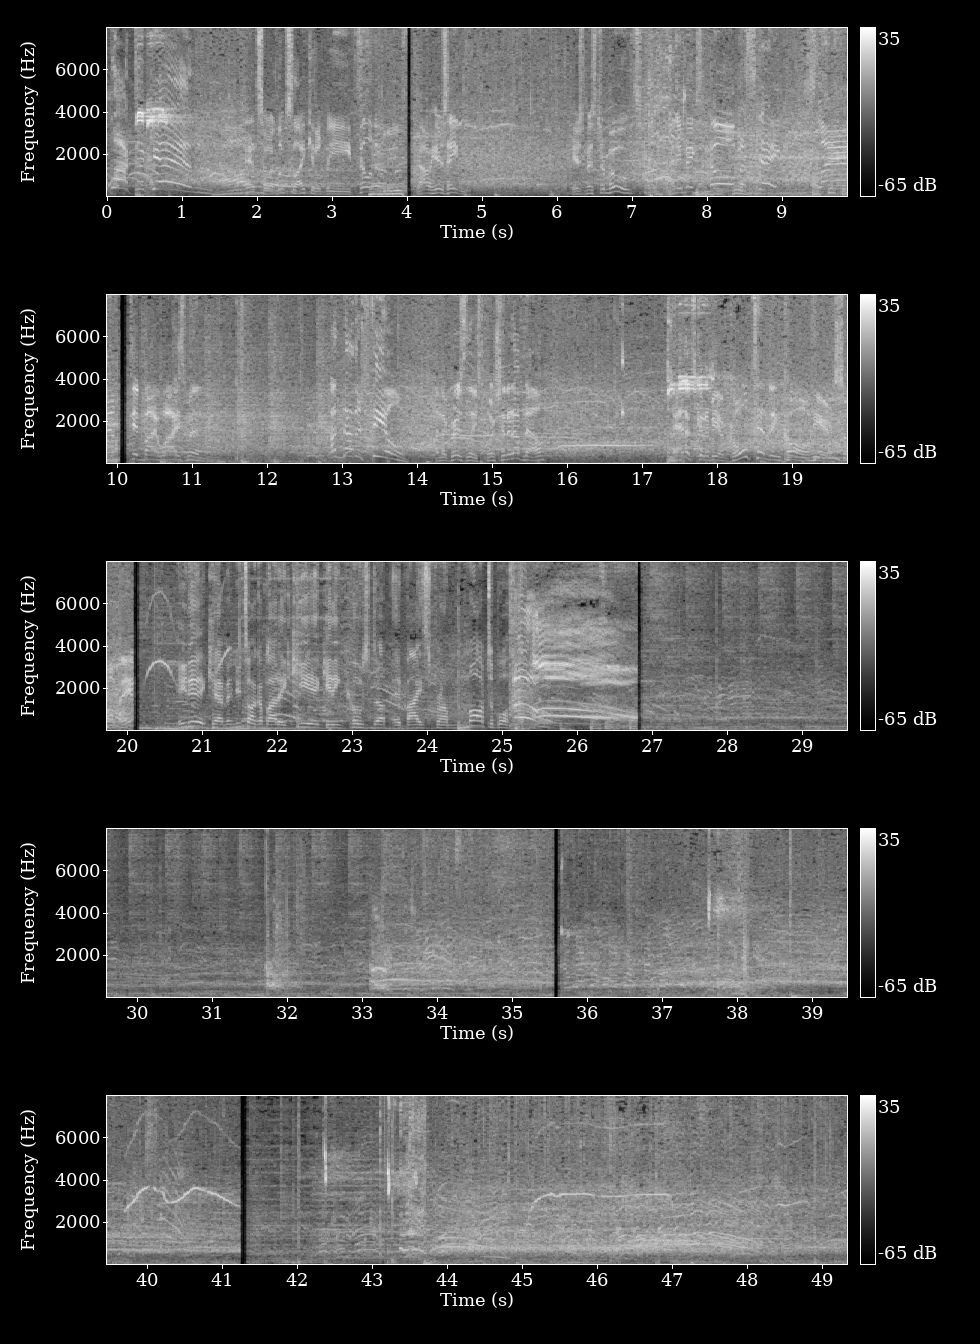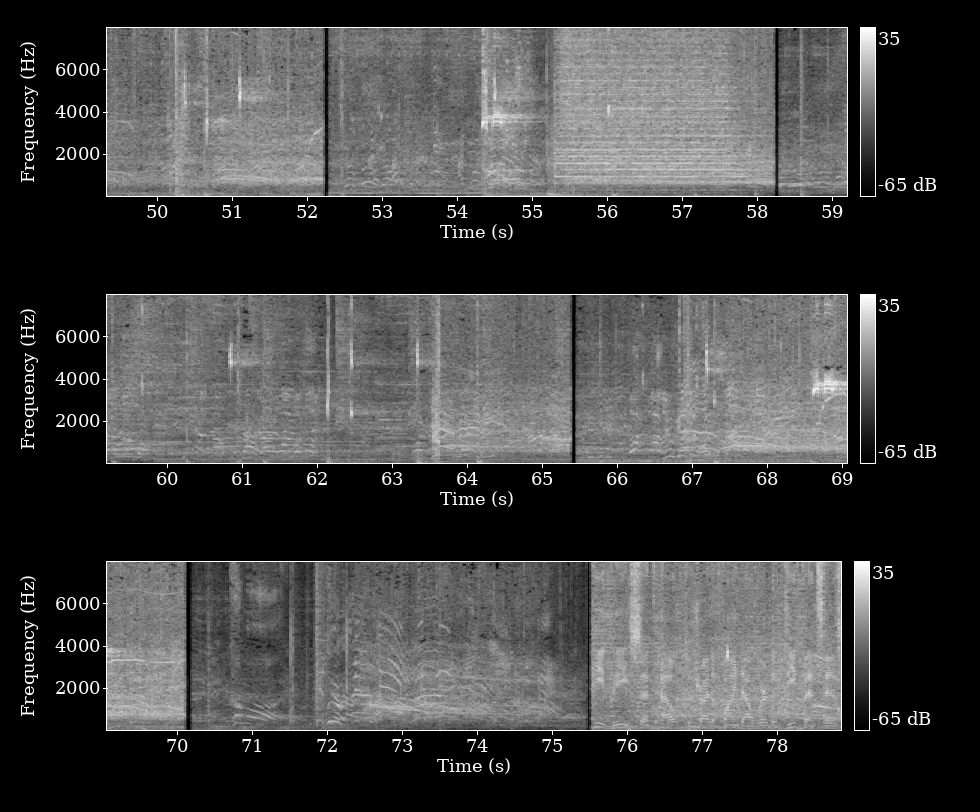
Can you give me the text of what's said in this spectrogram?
Blocked again! And so it looks like it'll be Philadelphia. Now here's Ayton. Here's Mr. Moves. And he makes no mistake. Slammed by Wiseman. Another steal. And the Grizzlies pushing it up now. And it's going to be a goaltending call here. So they He did, Kevin. You talk about a kid getting coached up advice from multiple. Oh! PB sent out to try to find out where the defense is.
